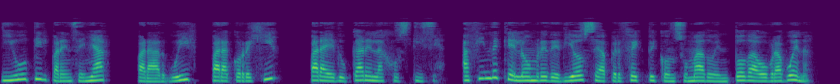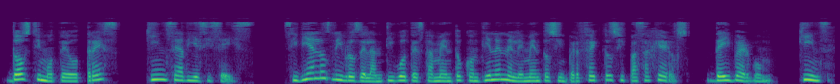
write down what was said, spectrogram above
y útil para enseñar, para arguir, para corregir, para educar en la justicia, a fin de que el hombre de Dios sea perfecto y consumado en toda obra buena. 2 Timoteo 3, 15 a 16. Si bien los libros del Antiguo Testamento contienen elementos imperfectos y pasajeros, Dei Verbum, 15.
